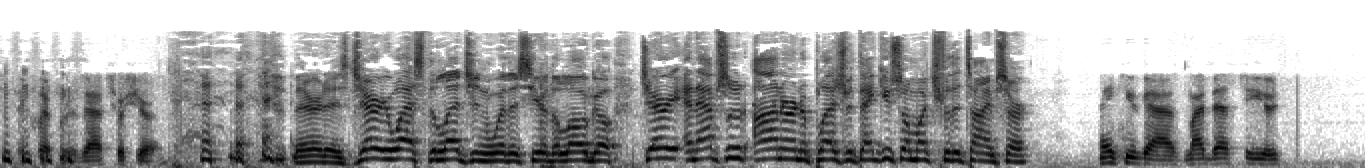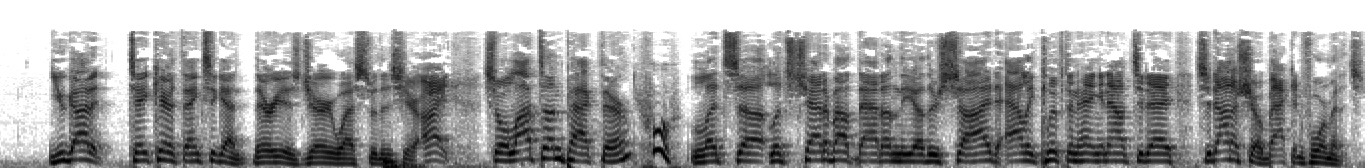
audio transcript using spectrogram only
the Clippers. that's for sure. there it is. Jerry West, the legend, with us here. The logo. Jerry, an absolute honor and a pleasure. Thank you so much for the time, sir. Thank you, guys. My best to you. You got it. Take care. Thanks again. There he is, Jerry West with us here. All right. So a lot to unpack there. Whew. Let's uh, let's chat about that on the other side. Allie Clifton hanging out today. Sedano Show back in four minutes.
